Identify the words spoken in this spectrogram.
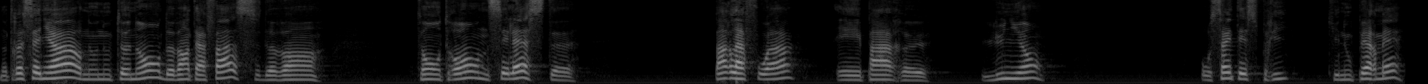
Notre Seigneur, nous nous tenons devant ta face, devant ton trône céleste, par la foi et par euh, l'union au Saint-Esprit qui nous permet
